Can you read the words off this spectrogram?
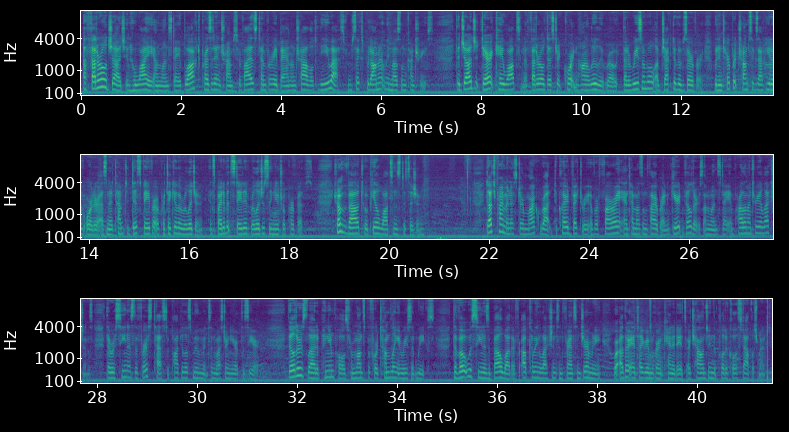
A federal judge in Hawaii on Wednesday blocked President Trump's revised temporary ban on travel to the U.S. from six predominantly Muslim countries. The judge, Derrick K. Watson of Federal District Court in Honolulu, wrote that a reasonable, objective observer would interpret Trump's executive order as an attempt to disfavor a particular religion, in spite of its stated religiously neutral purpose. Trump vowed to appeal Watson's decision. Dutch Prime Minister Mark Rutte declared victory over far-right anti-Muslim firebrand Geert Wilders on Wednesday in parliamentary elections that were seen as the first test of populist movements in Western Europe this year. Wilders led opinion polls for months before tumbling in recent weeks. The vote was seen as a bellwether for upcoming elections in France and Germany, where other anti-immigrant candidates are challenging the political establishment.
